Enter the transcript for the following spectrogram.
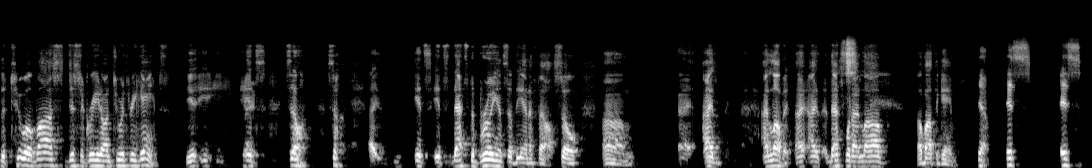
the two of us, disagreed on two or three games. It's so so. Uh, it's it's that's the brilliance of the NFL. So um, I I love it. I, I that's what I love about the game. Yeah, it's it's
